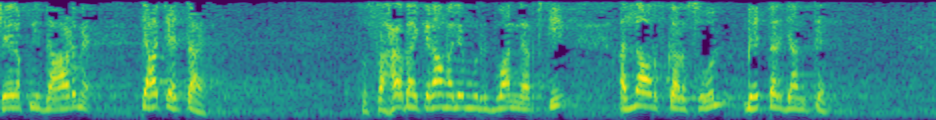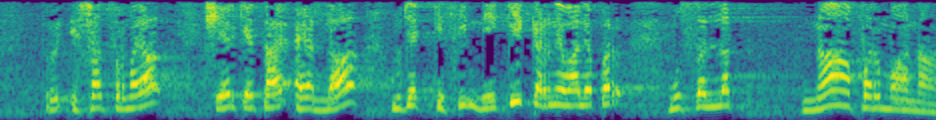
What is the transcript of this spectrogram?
شیر اپنی دہاڑ میں کیا کہتا ہے؟ تو صحابہ کرام علیہ مردوان نے عرض کی، اللہ اور اس کا رسول بہتر جانتے ہیں۔ تو ارشاد فرمایا، شیر کہتا ہے، اے اللہ، مجھے کسی نیکی کرنے والے پر مسلط نہ فرمانا۔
